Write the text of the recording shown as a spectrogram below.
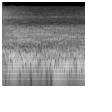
to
